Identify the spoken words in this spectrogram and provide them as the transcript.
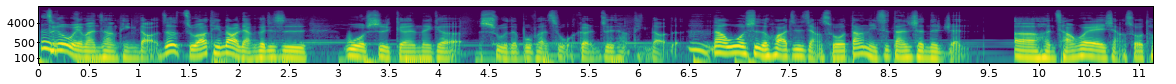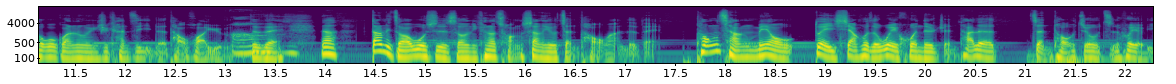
嗯、这个我也蛮常听到。这主要听到两个，就是卧室跟那个树的部分，是我个人最常听到的。嗯，那卧室的话，就是讲说，当你是单身的人，呃，很常会想说，透过观落云去看自己的桃花运嘛，哦、对不对？那当你走到卧室的时候，你看到床上有枕头嘛，对不对？通常没有对象或者未婚的人，他的枕头就只会有一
